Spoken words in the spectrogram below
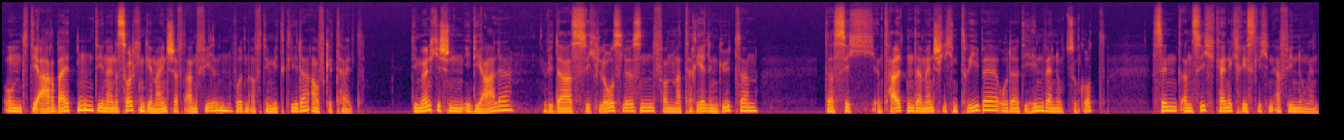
Und die Arbeiten, die in einer solchen Gemeinschaft anfielen, wurden auf die Mitglieder aufgeteilt. Die mönchischen Ideale, wie das sich loslösen von materiellen Gütern, das sich enthalten der menschlichen Triebe oder die Hinwendung zu Gott, sind an sich keine christlichen Erfindungen.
